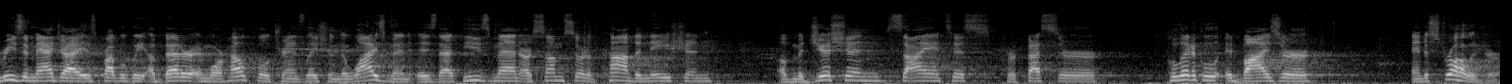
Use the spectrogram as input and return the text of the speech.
reason magi is probably a better and more helpful translation than wise men is that these men are some sort of combination of magician, scientist, professor, political advisor, and astrologer.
